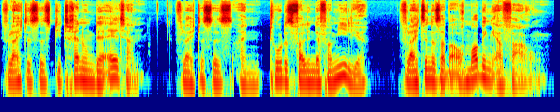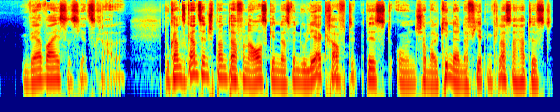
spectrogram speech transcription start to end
Vielleicht ist es die Trennung der Eltern. Vielleicht ist es ein Todesfall in der Familie. Vielleicht sind es aber auch Mobbing-Erfahrungen. Wer weiß es jetzt gerade? Du kannst ganz entspannt davon ausgehen, dass wenn du Lehrkraft bist und schon mal Kinder in der vierten Klasse hattest,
